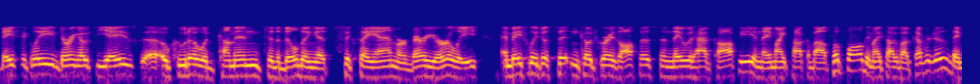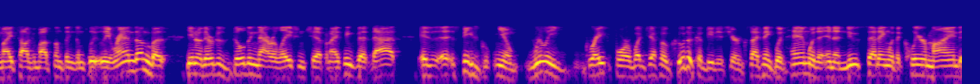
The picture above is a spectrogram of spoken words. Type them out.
basically during OTAs, uh, Okudah would come into the building at 6 a.m. or very early and basically just sit in Coach Gray's office and they would have coffee and they might talk about football, they might talk about coverages, they might talk about something completely random, but you know they're just building that relationship, and I think that that is it speaks you know really great for what Jeff Okudah could be this year because I think with him with a, in a new setting with a clear mind,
